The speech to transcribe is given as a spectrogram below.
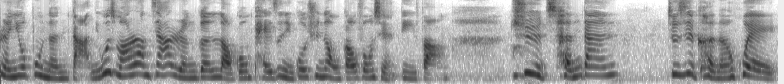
人又不能打，你为什么要让家人跟老公陪着你过去那种高风险的地方，去承担就是可能会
